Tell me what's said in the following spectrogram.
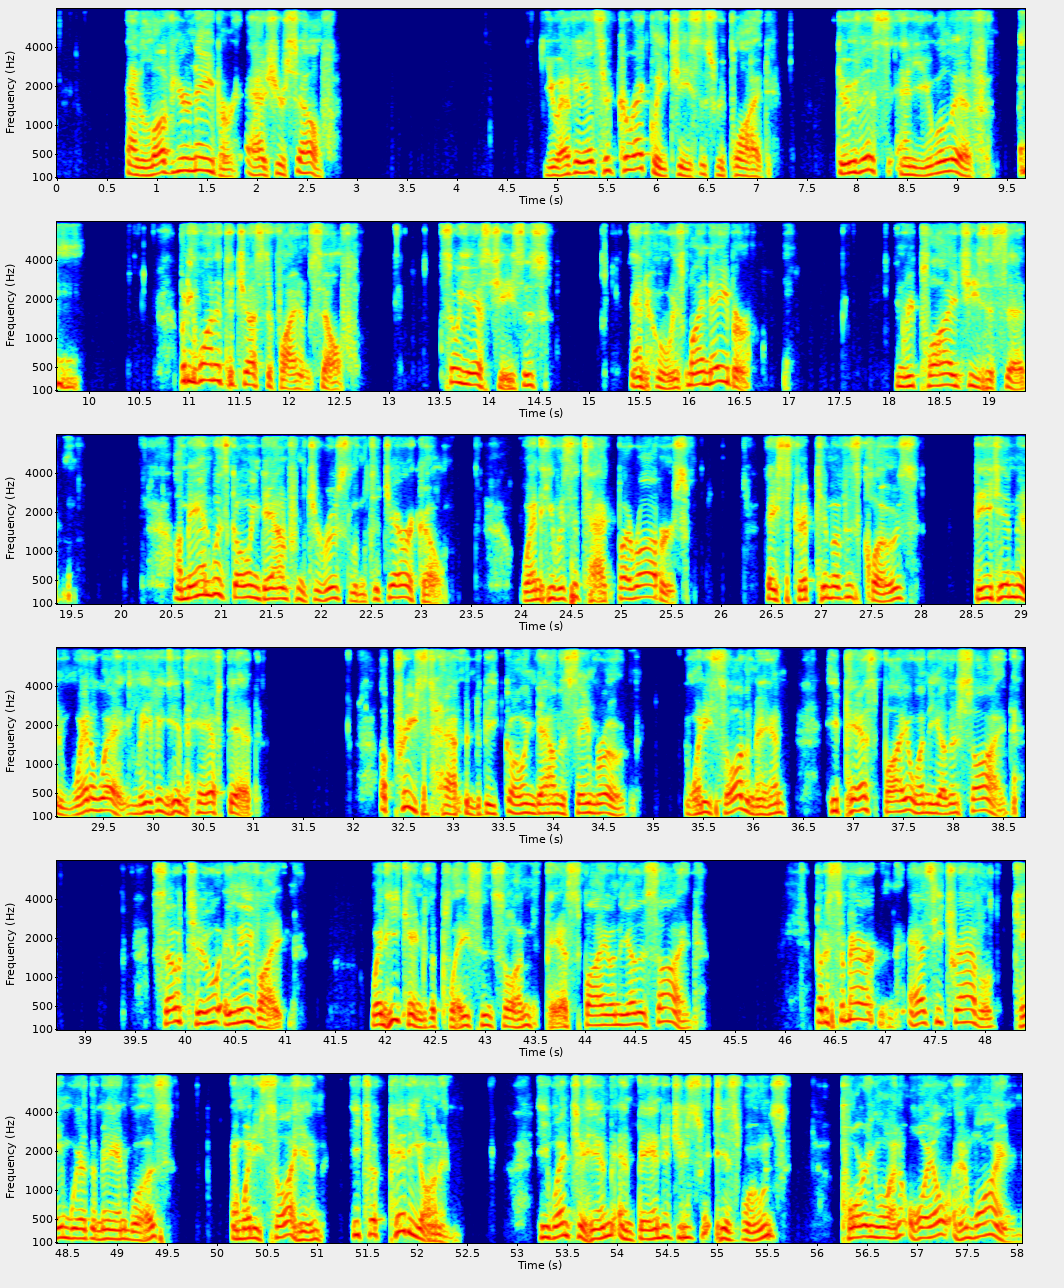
and love your neighbor as yourself. You have answered correctly, Jesus replied. Do this and you will live. but he wanted to justify himself. So he asked Jesus, And who is my neighbor? In reply, Jesus said, A man was going down from Jerusalem to Jericho when he was attacked by robbers. They stripped him of his clothes beat him, and went away, leaving him half dead. A priest happened to be going down the same road. And when he saw the man, he passed by on the other side. So too a Levite, when he came to the place and saw him, passed by on the other side. But a Samaritan, as he traveled, came where the man was, and when he saw him, he took pity on him. He went to him and bandaged his, his wounds, pouring on oil and wine.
